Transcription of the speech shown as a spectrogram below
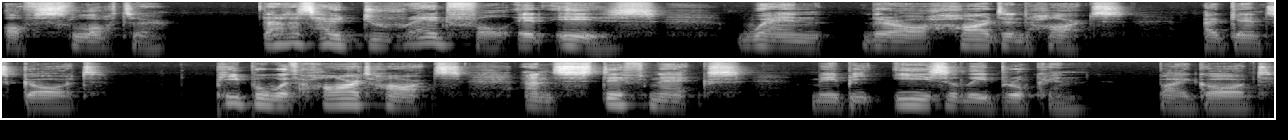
of Slaughter. That is how dreadful it is when there are hardened hearts against God. People with hard hearts and stiff necks may be easily broken by God.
